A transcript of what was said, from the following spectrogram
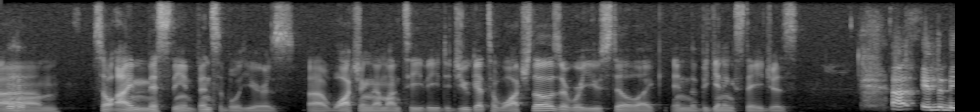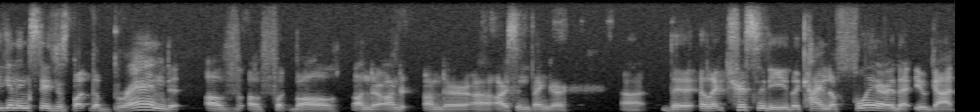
Mm-hmm. Um, so I missed the Invincible years uh, watching them on TV. Did you get to watch those, or were you still like in the beginning stages? Uh, in the beginning stages, but the brand of of football under under under uh, Arsene Wenger, uh, the electricity, the kind of flair that you got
